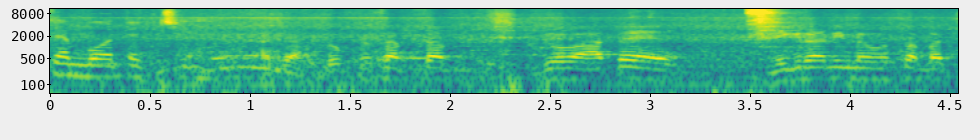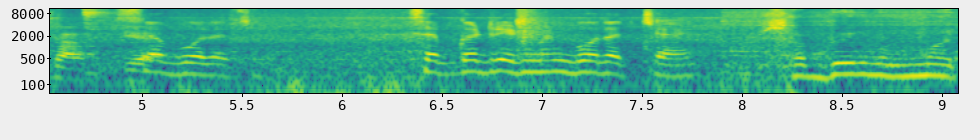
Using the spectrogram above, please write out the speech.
सब बहुत अच्छे हैं। अच्छा डॉक्टर साहब सब जो आते हैं निगरानी में वो सब अच्छा किया? सब बहुत अच्छा सबका ट्रीटमेंट बहुत अच्छा है। शब्बीर मोहम्मद।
